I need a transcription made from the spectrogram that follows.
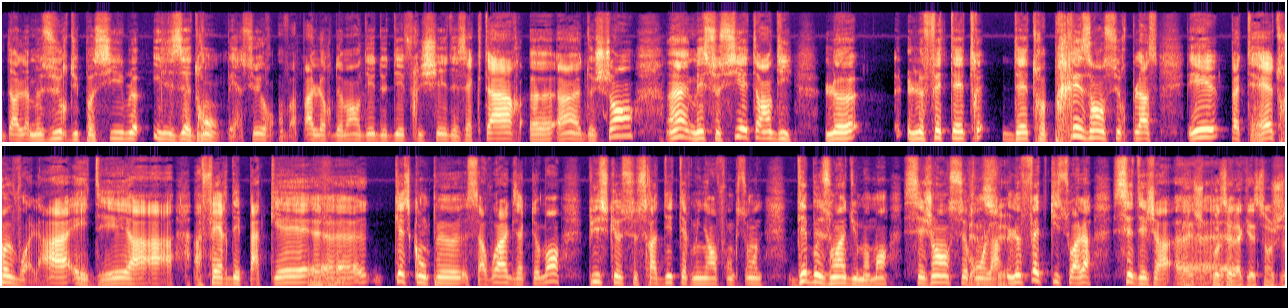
dans la mesure du possible, ils aideront. Bien sûr, on ne va pas leur demander de défricher des hectares euh, hein, de champs, hein, mais ceci étant dit, le, le fait d'être d'être présent sur place et peut-être voilà aider à, à faire des paquets. Mhm. Euh, Qu'est-ce qu'on peut savoir exactement puisque ce sera déterminé en fonction des besoins du moment. Ces gens seront Bien là. Sûr. Le fait qu'ils soient là, c'est déjà. Euh, je posais la question je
